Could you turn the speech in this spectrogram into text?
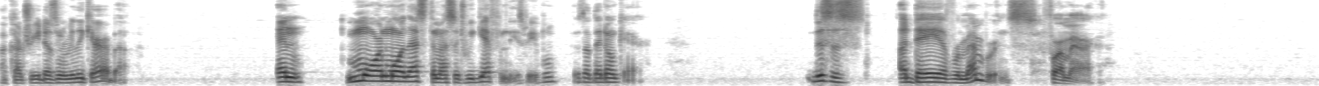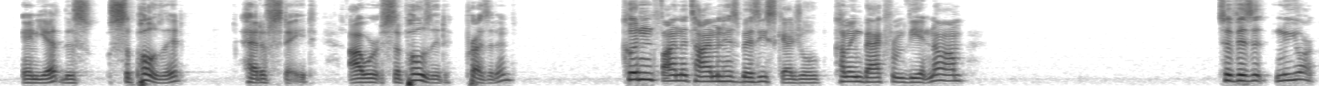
a country he doesn't really care about. And more and more, that's the message we get from these people is that they don't care. This is a day of remembrance for America. And yet, this supposed head of state, our supposed president, couldn't find the time in his busy schedule coming back from Vietnam to visit New York.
